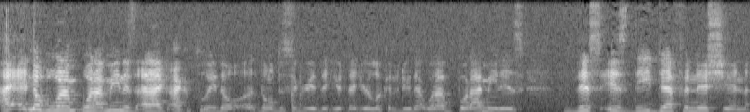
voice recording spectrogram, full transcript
I no, but what I what I mean is, and I, I completely don't don't disagree that you that you're looking to do that. What I what I mean is, this is the definition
